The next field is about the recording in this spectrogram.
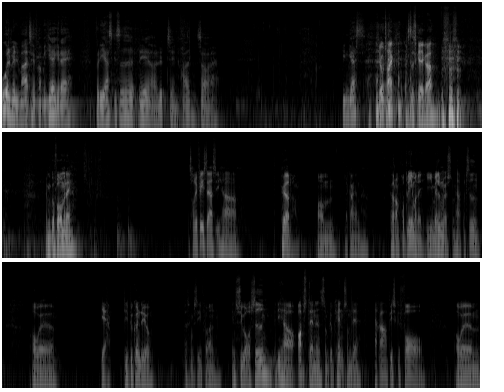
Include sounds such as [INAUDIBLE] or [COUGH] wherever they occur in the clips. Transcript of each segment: ualmindeligt meget til at komme i kirke i dag, fordi jeg skal sidde nede og lytte til en prædiken, så øh, giv den gas. Jo tak, [LAUGHS] det skal jeg gøre. [LAUGHS] Jamen, god formiddag. Jeg tror, de fleste af os, I har hørt om, eller gang den her, hørt om problemerne i Mellemøsten her for tiden. Og øh, ja, de begyndte jo, hvad skal man sige, for en, en syv år siden, med de her opstande, som blev kendt som det arabiske forår. Og øh,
